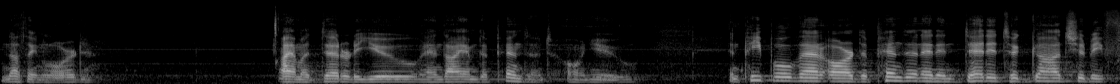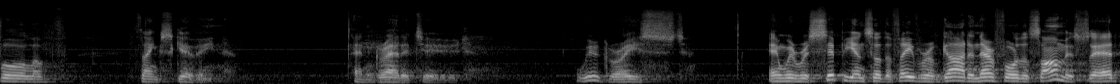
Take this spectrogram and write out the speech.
Nothing, Lord. I am a debtor to you, and I am dependent on you. And people that are dependent and indebted to God should be full of thanksgiving and gratitude. We're graced And we're recipients of the favor of God. And therefore, the psalmist said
